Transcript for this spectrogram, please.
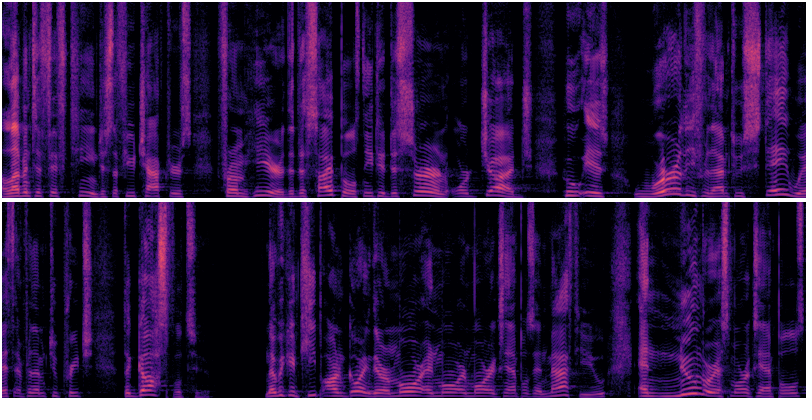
11 to 15, just a few chapters from here, the disciples need to discern or judge who is worthy for them to stay with and for them to preach the gospel to. Now, we could keep on going. There are more and more and more examples in Matthew, and numerous more examples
